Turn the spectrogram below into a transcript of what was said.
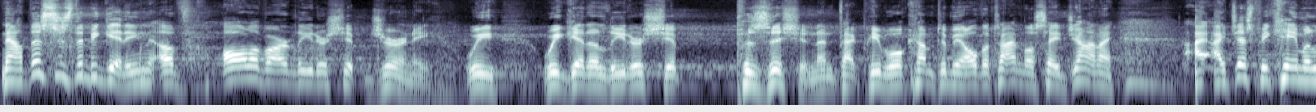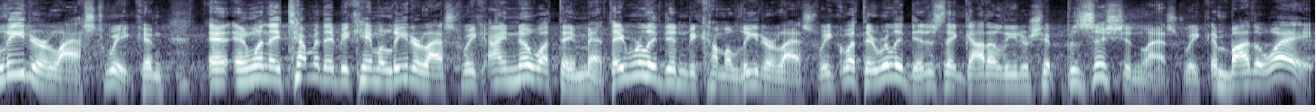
Now, this is the beginning of all of our leadership journey. We, we get a leadership position. In fact, people will come to me all the time. They'll say, John, I, I, just became a leader last week. And, and, and when they tell me they became a leader last week, I know what they meant. They really didn't become a leader last week. What they really did is they got a leadership position last week. And by the way,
